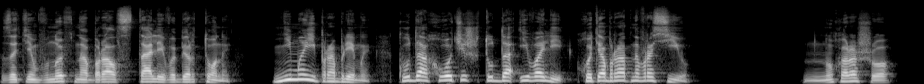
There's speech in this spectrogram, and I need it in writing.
затем вновь набрал стали в обертоны. «Не мои проблемы. Куда хочешь, туда и вали, хоть обратно в Россию». «Ну хорошо».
